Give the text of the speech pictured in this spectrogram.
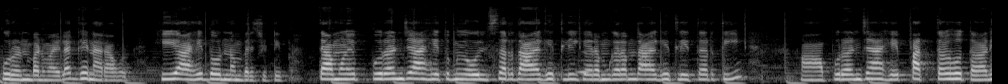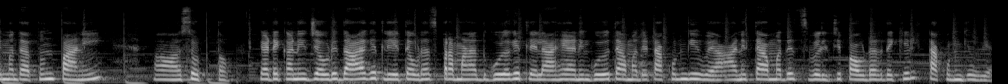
पुरण बनवायला घेणार आहोत. ही आहे दोन नंबरची टीप. त्यामुळे पुरण जे आहे तुम्ही ओलसर डाळ घेतली गरम गरम डाळ घेतली तर ती पुरण जे आहे पातळ होतं आणि मग त्यातून पाणी सुटतं. या ठिकाणी जेवढी डाळ घेतली तेवढ्याच प्रमाणात गुळ घेतलेला आहे आणि गुळ त्यामध्ये टाकून घेऊया आणि त्यामध्येच वेलची पावडर देखील टाकून घेऊया.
